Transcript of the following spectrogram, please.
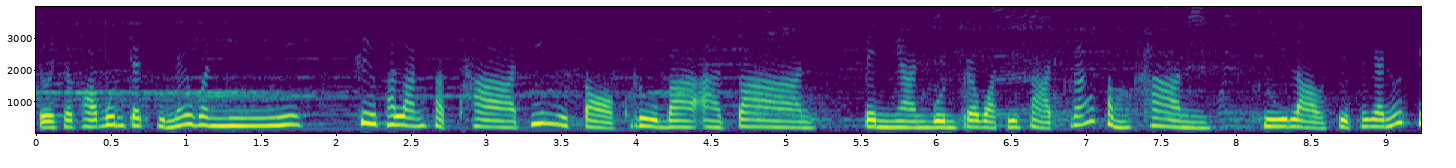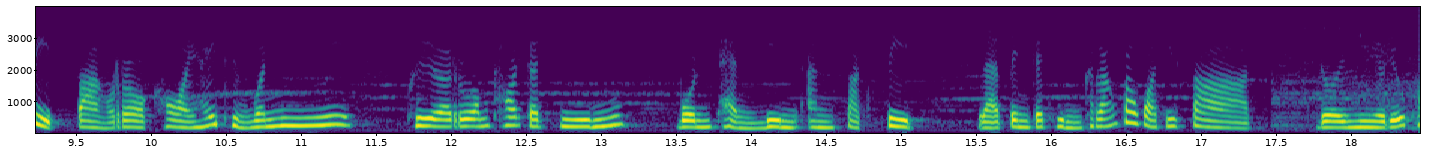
โดยเฉพาะบุญกระถินในวันนี้ คือพลังศรัทธาที่มีต่อครูบาอาจารย์ เป็นงานบุญประวัติศาสตร์ครั้งสำคัญ ที่เหล่าศิษยานุศิษย์ต่างรอคอยให้ถึงวันนี้ เพื่อร่วมทอดกระถิน บนแผ่นดินอันศักดิ์สิทธิ์ และเป็นกระถินครั้งประวัติศาสตร์ โดยมีริ้วข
